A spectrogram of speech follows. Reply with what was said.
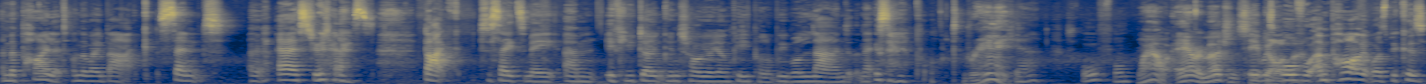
and the pilot on the way back sent an air stewardess back to say to me, um, if you don't control your young people, we will land at the next airport. Really? Yeah, it's awful. Wow. Air emergency. It was awful, and part of it was because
